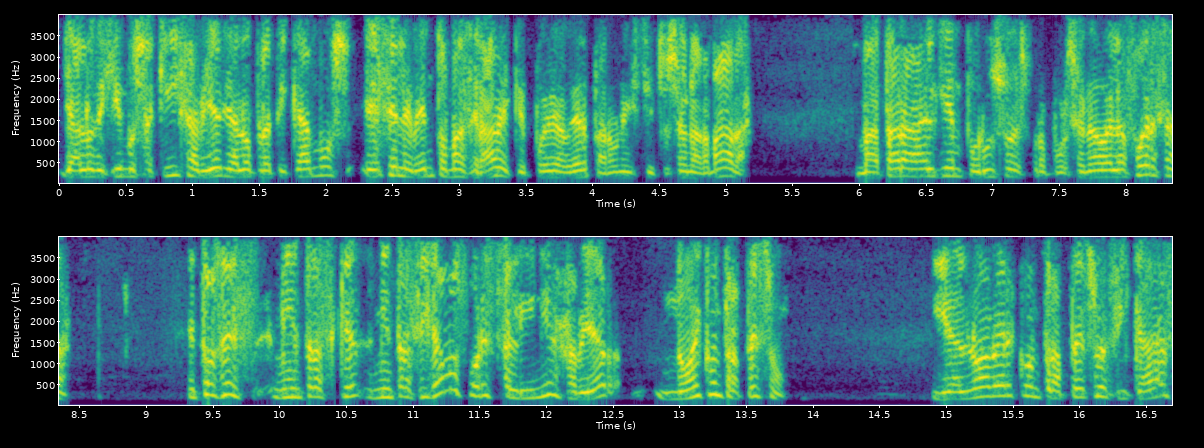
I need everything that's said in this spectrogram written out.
ya lo dijimos aquí, Javier, ya lo platicamos, es el evento más grave que puede haber para una institución armada. Matar a alguien por uso desproporcionado de la fuerza. Entonces, mientras que mientras sigamos por esta línea, Javier, no hay contrapeso y al no haber contrapeso eficaz,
